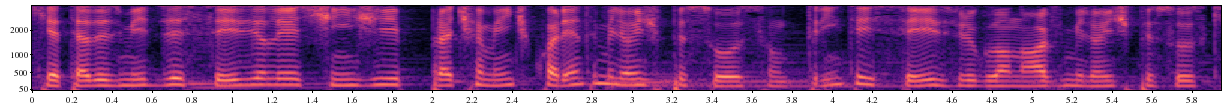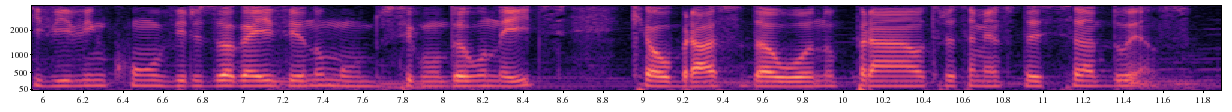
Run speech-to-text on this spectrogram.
que até 2016 ele atinge praticamente 40 milhões de pessoas, são 36,9 milhões de pessoas que vivem com o vírus do HIV no mundo, segundo a UNAIDS, que é o braço da ONU para o tratamento dessa doença.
